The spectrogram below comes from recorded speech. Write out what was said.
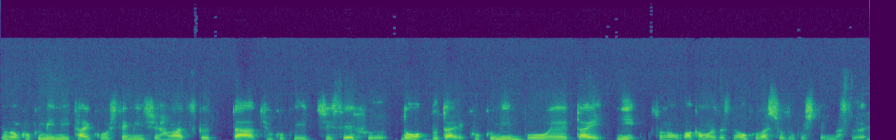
その国民に対抗して民主派が作った挙国一致政府の部隊国民防衛隊にその若者たちの多くが所属しています。う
